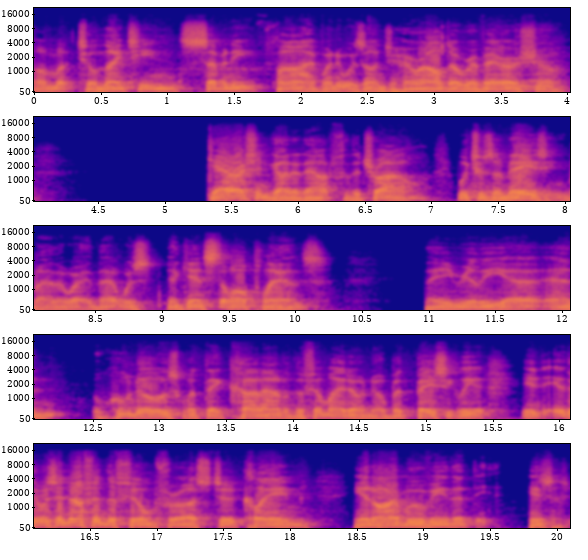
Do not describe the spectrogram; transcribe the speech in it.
um, until 1975 when it was on Geraldo Rivera's show. Garrison got it out for the trial, which was amazing, by the way. That was against all plans. They really, uh, and who knows what they cut out of the film? I don't know. But basically, it, it- there was enough in the film for us to claim in our movie that the, his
